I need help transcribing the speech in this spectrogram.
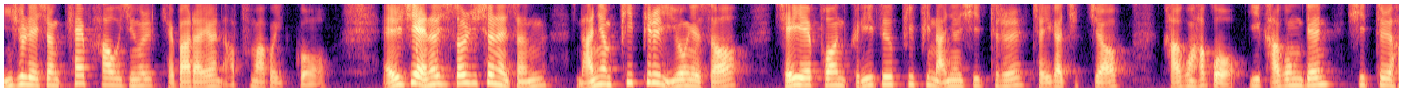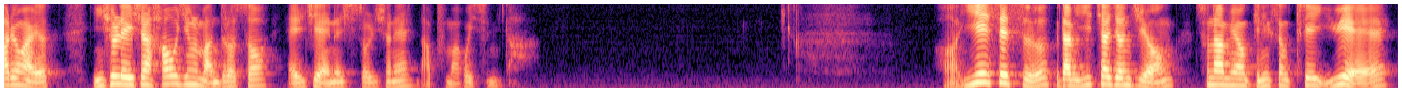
인슐레이션 캡 하우징을 개발하여 납품하고 있고 LG 에너지 솔루션에서는 난연 PP를 이용해서 JF1 그리드 PP 난연 시트를 저희가 직접 가공하고 이 가공된 시트를 활용하여 인슐레이션 하우징을 만들어서 LG 에너지 솔루션에 납품하고 있습니다. 어, ESS, 그 다음에 2차 전지형 수납형 기능성 트레이 이외에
